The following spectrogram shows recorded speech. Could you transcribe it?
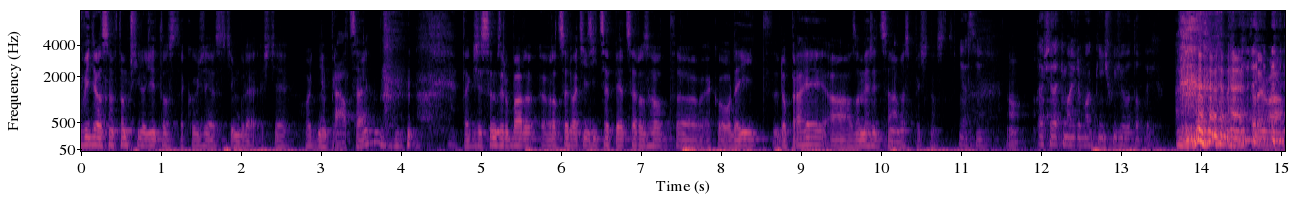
uviděl jsem v tom příležitost, jako, že s tím bude ještě hodně práce. Takže jsem zhruba v roce 2005 se rozhodl eh, jako odejít do Prahy a zaměřit se na bezpečnost. Jasně. No. Takže taky máš doma knížku Životopich. ne, to nemám.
